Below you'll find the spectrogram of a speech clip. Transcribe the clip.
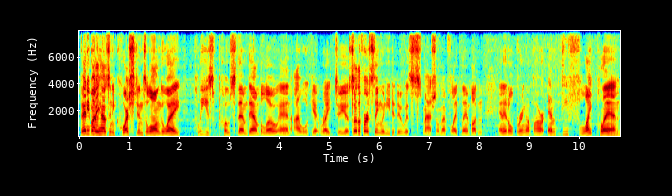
If anybody has any questions along the way, please post them down below and I will get right to you. So the first thing we need to do is smash on that flight plan button and it'll bring up our empty flight plan.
